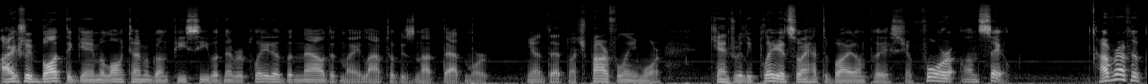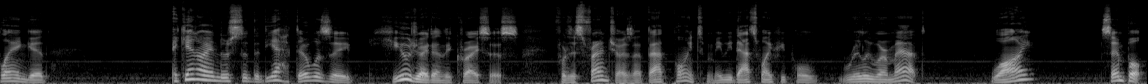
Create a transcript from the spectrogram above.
I actually bought the game a long time ago on PC but never played it, but now that my laptop is not that more you know that much powerful anymore. Can't really play it, so I had to buy it on PlayStation 4 on sale. However, after playing it, again I understood that yeah, there was a huge identity crisis for this franchise at that point. Maybe that's why people really were mad. Why? Simple.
